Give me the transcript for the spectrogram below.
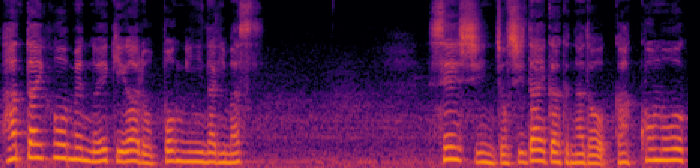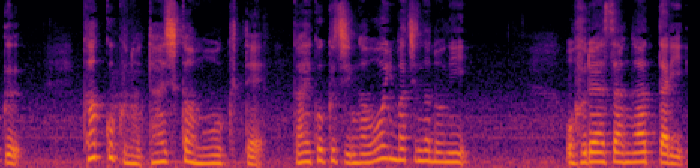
反対方面の駅が六本木になります。精神女子大学など学校も多く各国の大使館も多くて外国人が多い町なのにお風呂屋さんがあったり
